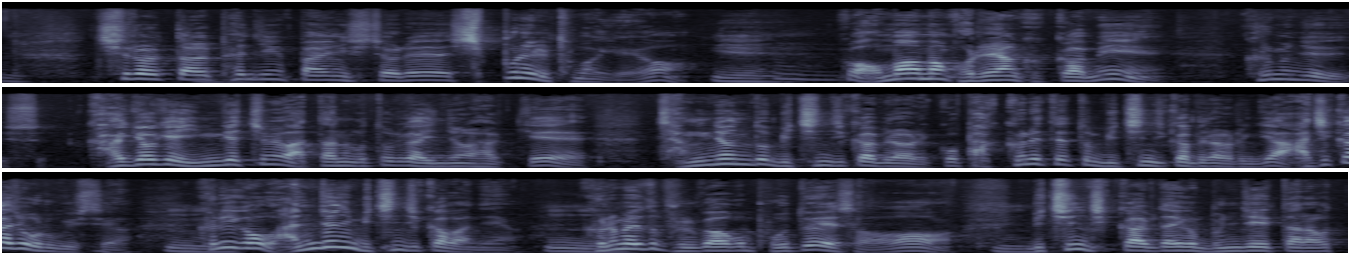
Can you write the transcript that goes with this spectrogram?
7월 달 펜징 바잉 시절에 10분의 1 토막이에요. 예. 그 어마어마한 거래량 급감이 그러면 이제 수- 가격의 임계점에 왔다는 것도 우리가 인정을 할 게 작년도 미친 집값이라 그랬고 박근혜 때 또 미친 집값이라 그런 게 아직까지 오르고 있어요. 그러니까 완전히 미친 집값 아니에요. 그럼에도 불구하고 보도에서 미친 집값이다 이거 문제 있다라고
